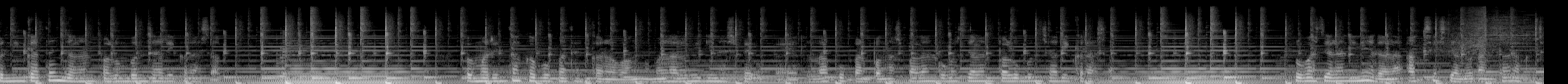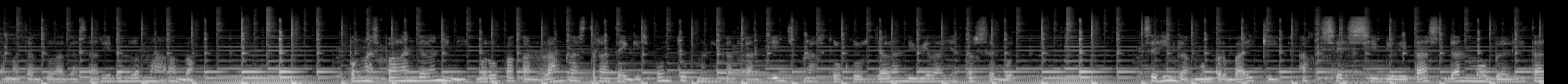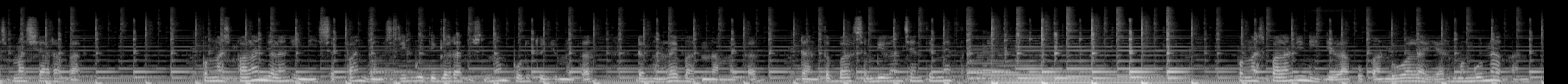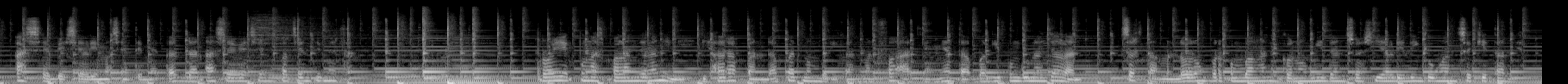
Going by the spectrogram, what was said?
Peningkatan Jalan Palung Bonsari Kerasak Pemerintah Kabupaten Karawang melalui Dinas PUPR lakukan pengaspalan ruas jalan Palung Bonsari Kerasak. Ruas jalan ini adalah akses jalur antara Kecamatan Telagasari dan Lemah Abang. Pengaspalan jalan ini merupakan langkah strategis untuk meningkatkan infrastruktur jalan di wilayah tersebut sehingga memperbaiki aksesibilitas dan mobilitas masyarakat. Pengaspalan jalan ini sepanjang 1367 meter dengan lebar 6 meter dan tebal 9 cm. Pengaspalan ini dilakukan dua layer menggunakan ACBC 5 cm dan ACWC 4 cm. Proyek pengaspalan jalan ini diharapkan dapat memberikan manfaat yang nyata bagi pengguna jalan serta mendorong perkembangan ekonomi dan sosial di lingkungan sekitarnya.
